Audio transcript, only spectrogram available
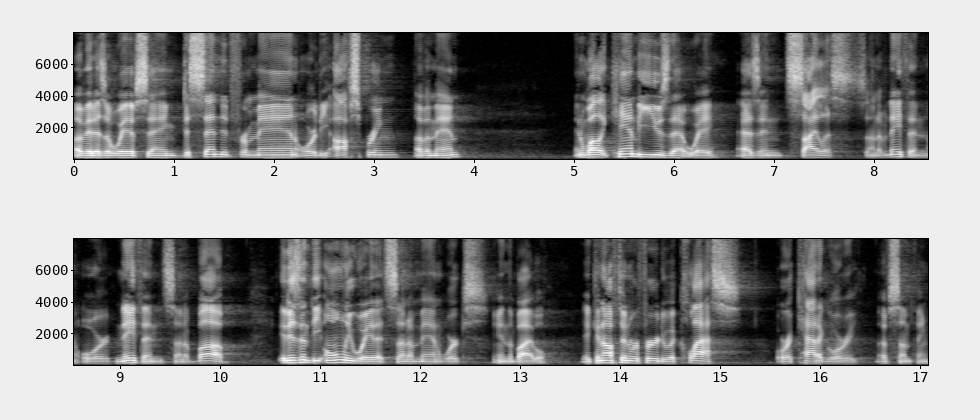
of it as a way of saying descended from man or the offspring of a man. And while it can be used that way, as in Silas, son of Nathan, or Nathan, son of Bob, it isn't the only way that son of man works in the Bible. It can often refer to a class or a category of something.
